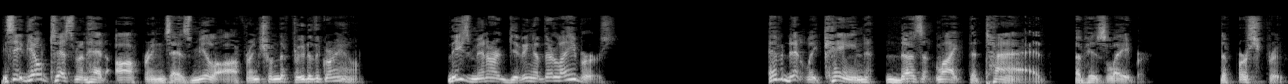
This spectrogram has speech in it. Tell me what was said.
You see, the Old Testament had offerings as meal offerings from the fruit of the ground. These men are giving of their labors. Evidently, Cain doesn't like the tithe of his labor, the first fruit.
